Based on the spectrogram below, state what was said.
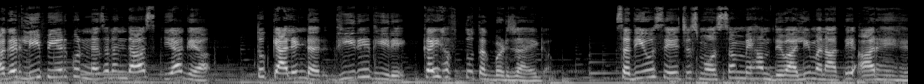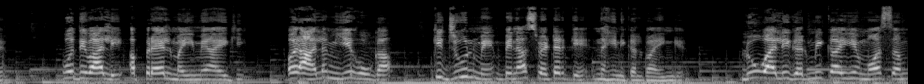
अगर लीप ईयर को नजरअंदाज किया गया तो कैलेंडर धीरे धीरे कई हफ्तों तक बढ़ जाएगा। सदियों से जिस मौसम में हम दिवाली मनाते आ रहे हैं, वो दिवाली अप्रैल, मई में आएगी और आलम ये होगा कि जून में बिना स्वेटर के नहीं निकल पाएँगे। लू वाली गर्मी का ये मौसम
